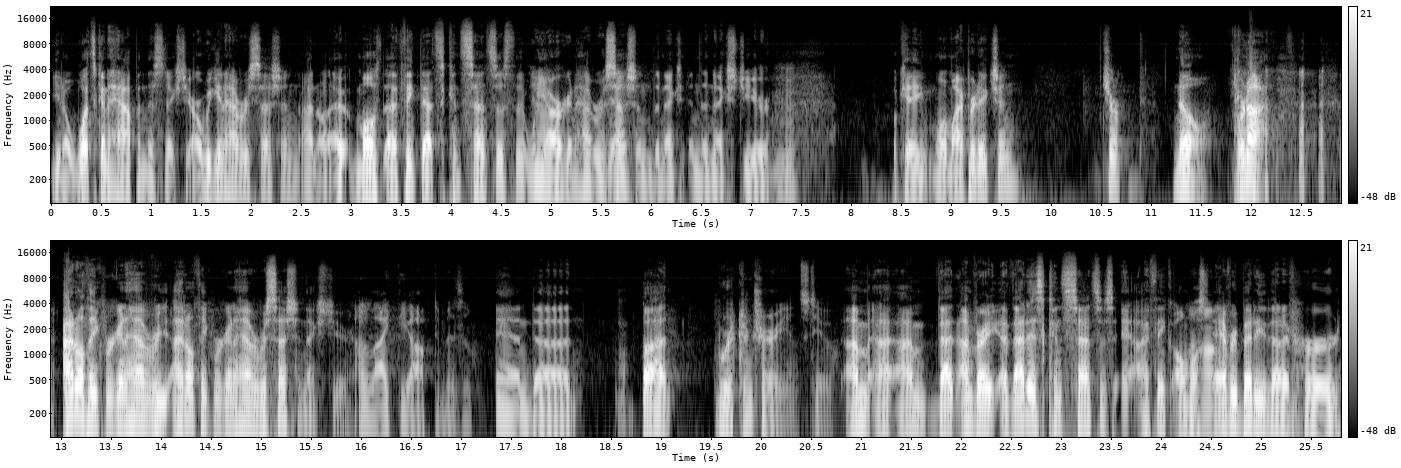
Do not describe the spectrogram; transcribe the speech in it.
you know, what's going to happen this next year? Are we going to have a recession? I don't know. I, most, I think that's consensus that we Yeah. are going to have a recession the next in the next year. Okay, want my prediction? Sure. No, we're not. I don't think we're going to have. A re- I don't think we're going to have a recession next year. I like the optimism. And uh, but We're contrarians too. I'm I, I'm that I'm very that is consensus. I think almost Uh-huh. everybody that I've heard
